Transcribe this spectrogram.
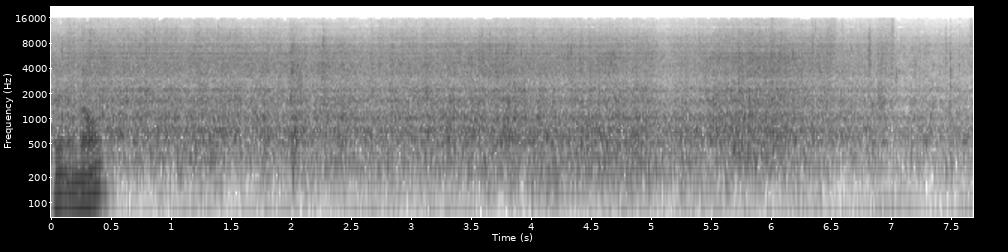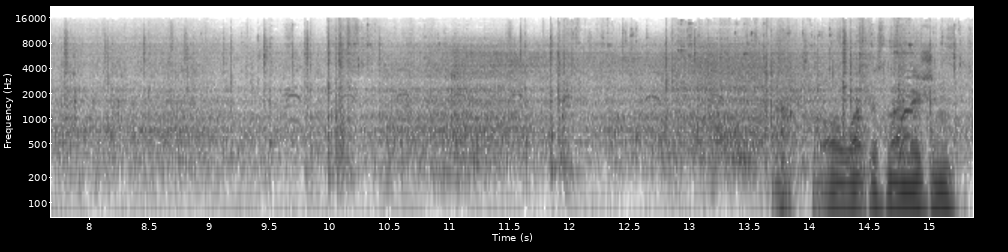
Oh, what is my mission?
